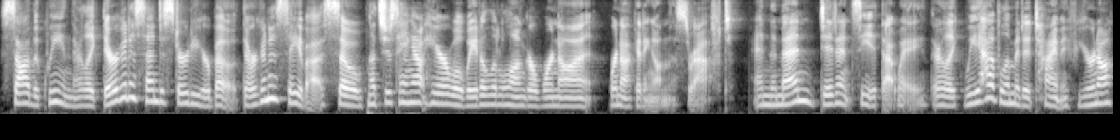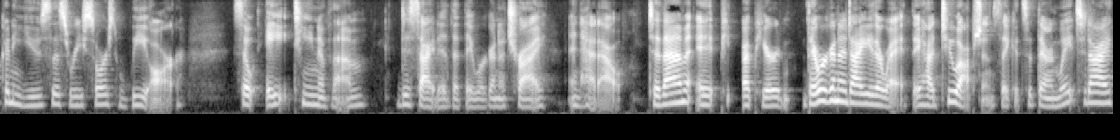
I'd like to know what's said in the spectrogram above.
saw the queen. They're like, they're going to send a sturdier boat. They're going to save us. So let's just hang out here. We'll wait a little longer. We're not, we're not getting on this raft. And the men didn't see it that way. They're like, we have limited time. If you're not going to use this resource, we are. So 18 of them decided that they were going to try and head out. To them, it p- appeared they were going to die either way. They had two options. They could sit there and wait to die,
